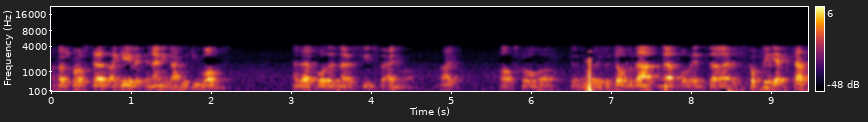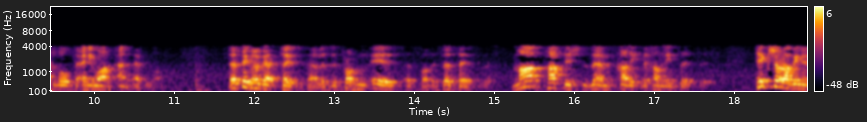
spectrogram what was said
HaKadosh Baruch says, I gave it in any language you want, and therefore there's no excuse for anyone, right? Article are doing a very good job with that, and therefore it's, uh, it's completely accessible to anyone and everyone. Let's take a look at Tosfos, however. The problem is as follows. Says Tosfos. Ma patish zem mischalik v'chamli tzitzis. Tiksha Rabbeinu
